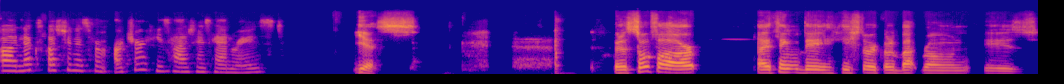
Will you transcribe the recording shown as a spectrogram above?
uh, next question is from Archer. He's had his hand raised. Yes. Well, so far, I think the historical background is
